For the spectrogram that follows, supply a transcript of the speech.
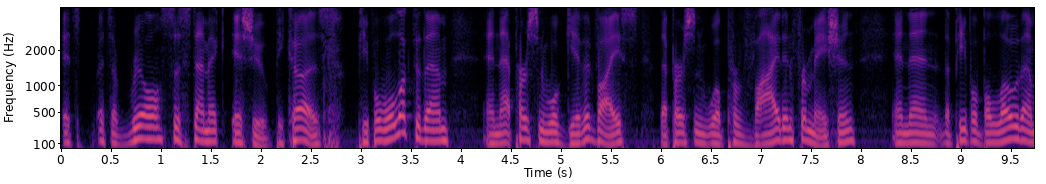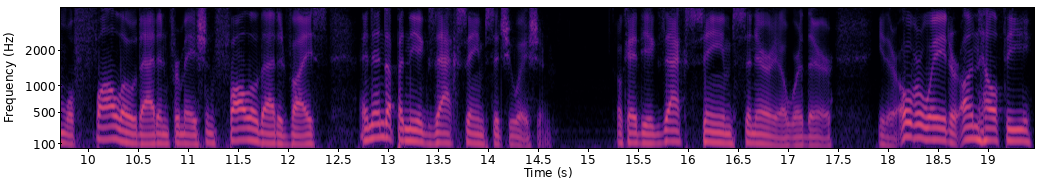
it's it's a real systemic issue because people will look to them and that person will give advice that person will provide information and then the people below them will follow that information follow that advice and end up in the exact same situation. Okay the exact same scenario where they're either overweight or unhealthy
